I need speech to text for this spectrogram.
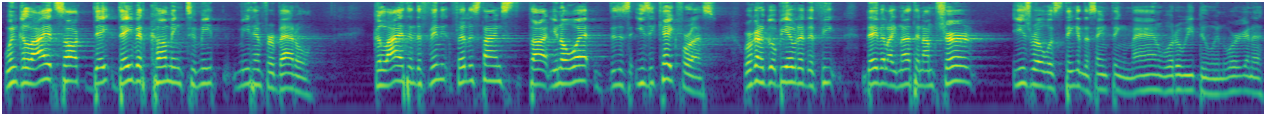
When Goliath saw David coming to meet, meet him for battle, Goliath and the Philistines thought, you know what? This is easy cake for us. We're going to go be able to defeat David like nothing. I'm sure Israel was thinking the same thing. Man, what are we doing? We're going to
